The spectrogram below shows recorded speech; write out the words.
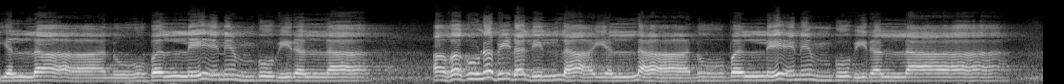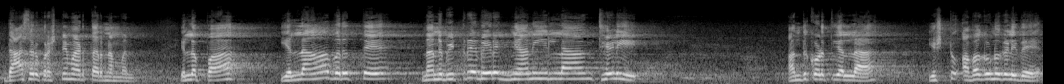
ಎಲ್ಲಾನು ಬಲ್ಲೇನೆಂಬುವಿರಲ್ಲ, ಅವಗುಣ ಬಿಡಲಿಲ್ಲ, ಎಲ್ಲಾನು ಬಲ್ಲೇನೆಂಬುವಿರಲ್ಲ. ದಾಸರು ಪ್ರಶ್ನೆ ಮಾಡ್ತಾರೆ ನಮ್ಮನ್ನು, ಇಲ್ಲಪ್ಪ, ಎಲ್ಲ ಬರುತ್ತೆ ನನ್ನ ಬಿಟ್ಟರೆ ಬೇರೆ ಜ್ಞಾನಿ ಇಲ್ಲ ಅಂಥೇಳಿ ಅಂದುಕೊಳ್ತೀಯಲ್ಲ, ಎಷ್ಟು ಅವಗುಣಗಳಿದೆ,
